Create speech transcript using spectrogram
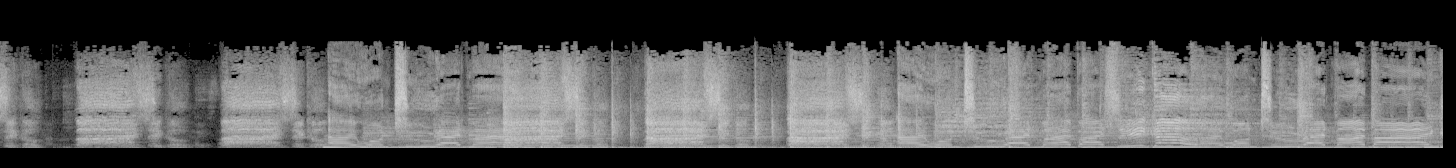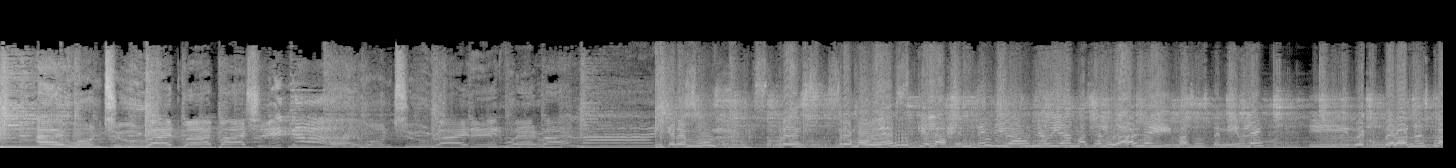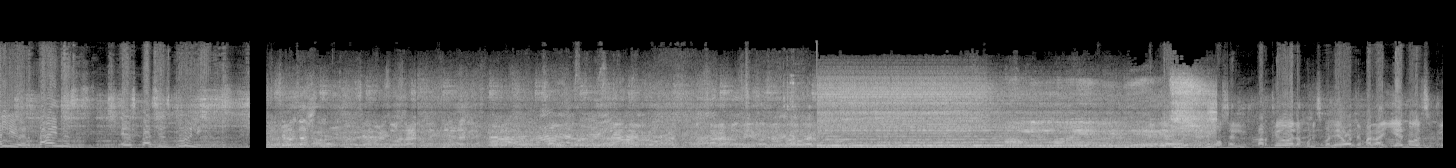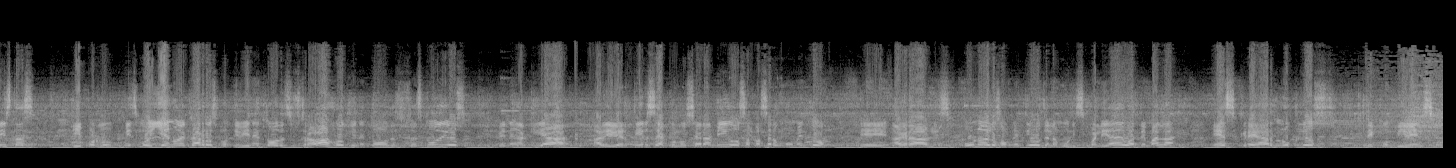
bicycle, bicycle, bicycle. I want to ride my bicycle, bicycle, bicycle. I want to ride my bicycle. I want to ride my bike. I want to ride my bicycle. I want to ride it where I like. Queremos promover que la gente viva una vida más saludable y más sostenible y recuperar nuestra libertad y nuestros espacios públicos. El parqueo de la Municipalidad de Guatemala lleno de ciclistas y por lo mismo lleno de carros porque vienen todos de sus trabajos, vienen todos de sus estudios, vienen aquí a, a divertirse, a conocer amigos, a pasar un momento eh, agradable. Uno de los objetivos de la Municipalidad de Guatemala es crear núcleos de convivencia.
